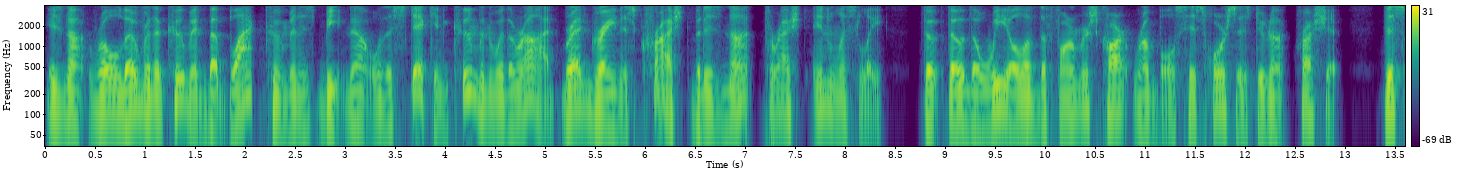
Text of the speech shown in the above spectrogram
is not rolled over the cumin, but black cumin is beaten out with a stick, and cumin with a rod. Bread grain is crushed, but is not threshed endlessly. Though, though the wheel of the farmer's cart rumbles, his horses do not crush it. This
